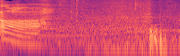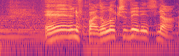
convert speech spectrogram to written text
Oh. And by the looks of it, it's not.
